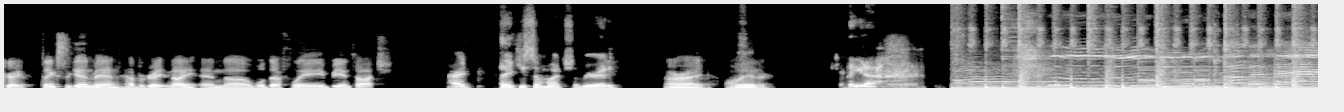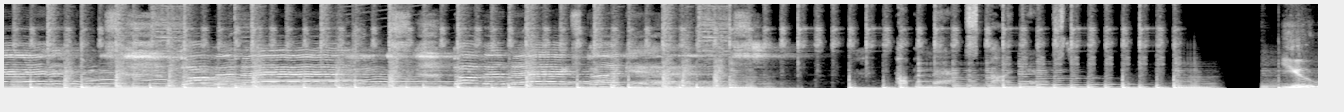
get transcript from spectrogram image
great. Thanks again, man. Have a great night, and uh, we'll definitely be in touch. All right. Thank you so much. I'll be ready. All right, Awesome. later. Later. You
